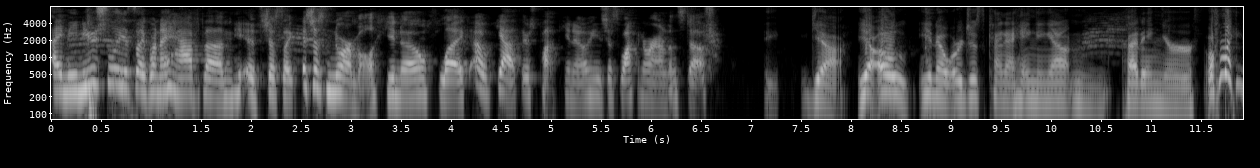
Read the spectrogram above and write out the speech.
I mean, usually it's like when I have them, it's just like it's just normal, you know. Like, oh yeah, there's Puck, you know, he's just walking around and stuff. yeah, yeah. Oh, you know, or just kind of hanging out and petting your. Oh my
